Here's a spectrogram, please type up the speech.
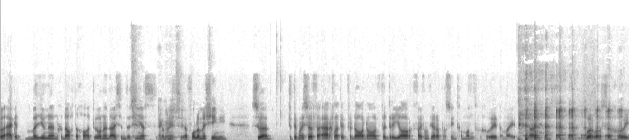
wil ek het miljoene in gedagte gehad 200 000 is nie as 'n volle masjien nie. So het ek my so vererg dat ek vir daarna vir 3 jaar 45% gemiddeld gegroei het in my uh, voorwaartse groei.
